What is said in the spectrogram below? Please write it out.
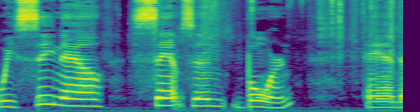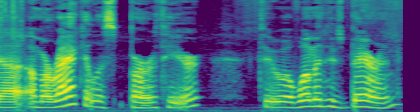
we see now Samson born and uh, a miraculous birth here to a woman who's barren.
